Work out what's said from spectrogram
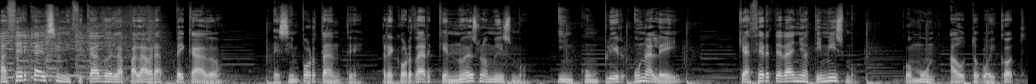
Acerca del significado de la palabra pecado, es importante recordar que no es lo mismo incumplir una ley que hacerte daño a ti mismo, como un autoboicot.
